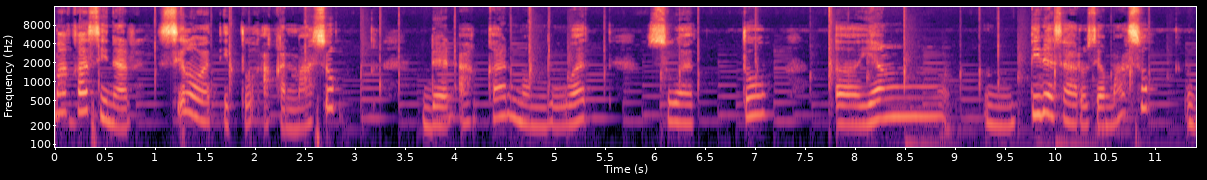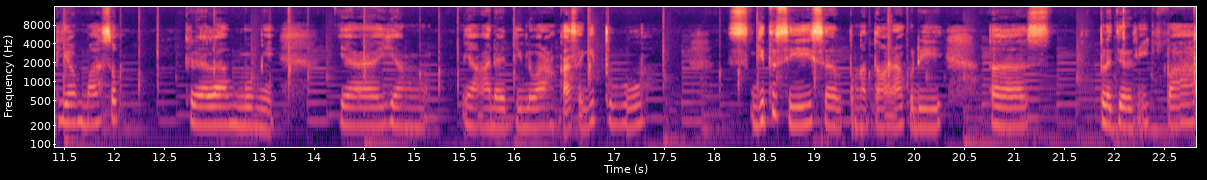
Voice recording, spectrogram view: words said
maka sinar siluet itu akan masuk dan akan membuat suatu uh, yang um, tidak seharusnya masuk dia masuk ke dalam bumi. Ya yang yang ada di luar angkasa gitu. Gitu sih sepengetahuan aku di uh, pelajaran IPA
